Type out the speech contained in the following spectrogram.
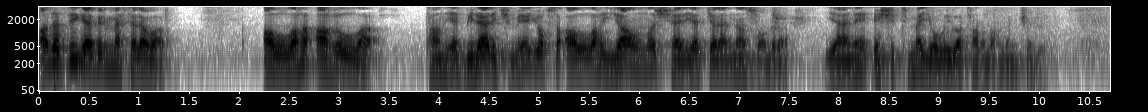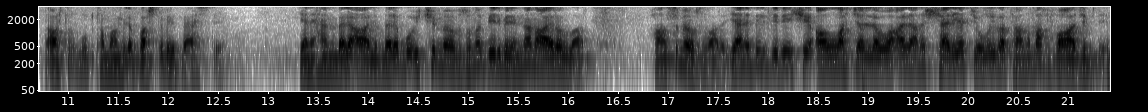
Ancaq digər bir məsələ var. Allahı ağılla tanıya bilərikmi, yoxsa Allahı yalnız şəriət gələndən sonra, yəni eşitmə yolu ilə tanımaq mümkündür? Artıq bu tamamilə başqa bir bəhsdir. Yəni həmbəli alimləri bu iki mövzunu bir-birindən ayırırlar. Hansı mövzuları? Yəni biz dedik ki, Allah Cəllə və Alanı şəriət yolu ilə tanımaq vacibdir.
